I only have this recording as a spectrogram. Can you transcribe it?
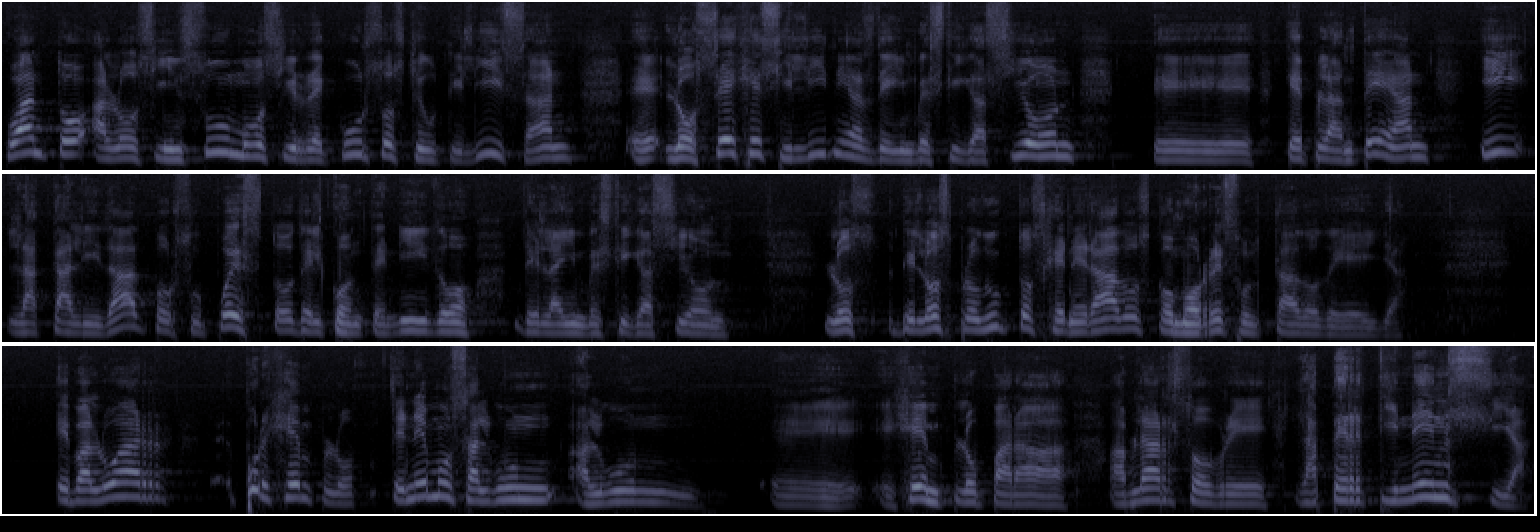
cuanto a los insumos y recursos que utilizan, eh, los ejes y líneas de investigación eh, que plantean y la calidad, por supuesto, del contenido de la investigación, de los productos generados como resultado de ella. Evaluar, por ejemplo, tenemos algún, algún eh, ejemplo para hablar sobre la pertinencia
